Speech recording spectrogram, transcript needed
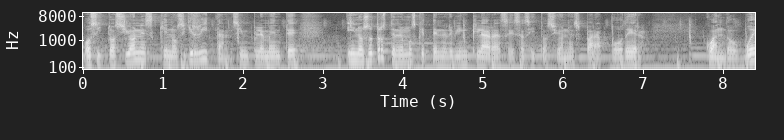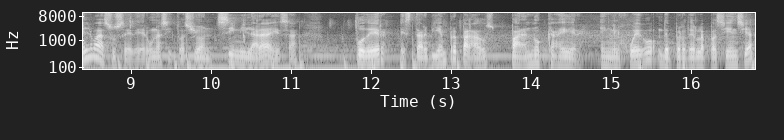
o situaciones que nos irritan simplemente y nosotros tenemos que tener bien claras esas situaciones para poder, cuando vuelva a suceder una situación similar a esa, poder estar bien preparados para no caer en el juego de perder la paciencia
